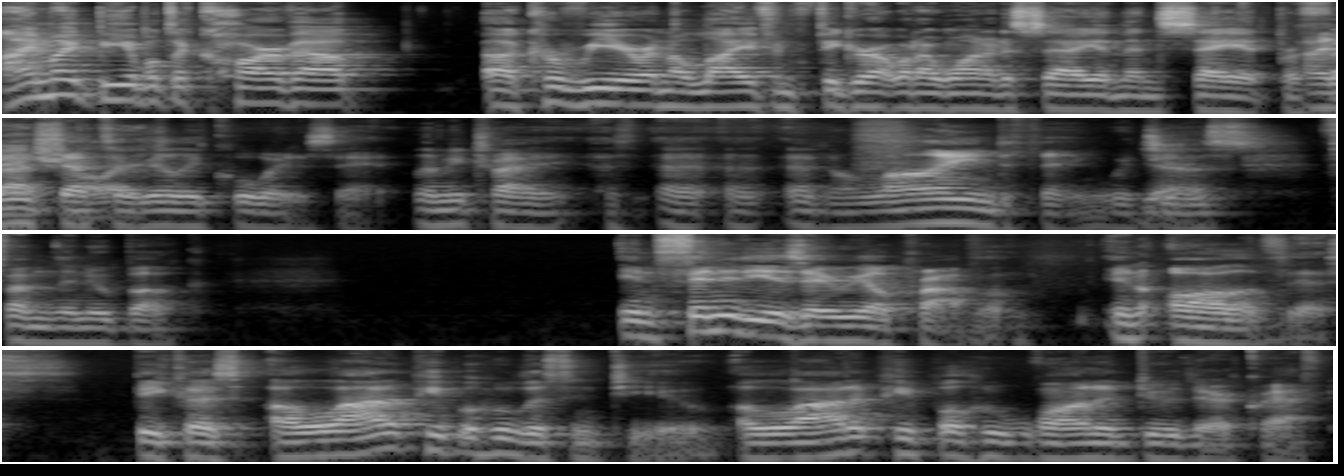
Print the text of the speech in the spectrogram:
I might be able to carve out a career and a life and figure out what I wanted to say and then say it I professionally. think that's a really cool way to say it. Let me try a, a, a- an aligned thing, which Yes. is from the new book. Infinity is a real problem in all of this because a lot of people who listen to you, a lot of people who want to do their craft,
